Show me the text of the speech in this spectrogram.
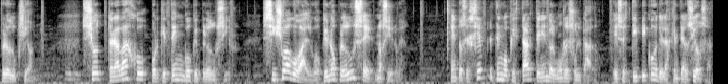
producción. Yo trabajo porque tengo que producir. Si yo hago algo que no produce, no sirve. Entonces siempre tengo que estar teniendo algún resultado. Eso es típico de la gente ansiosa.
